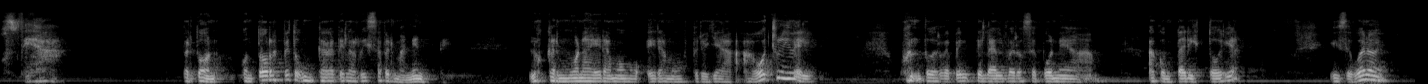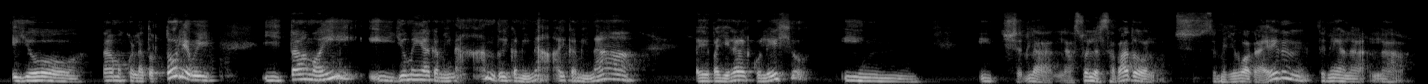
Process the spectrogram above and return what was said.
o sea, perdón, con todo respeto, un cágate la risa permanente. Los Carmona éramos, éramos, pero ya a otro nivel. Cuando de repente el Álvaro se pone a, contar historias y dice, bueno, y yo estábamos con la tortolia, y, y estábamos ahí y yo me iba caminando y caminaba y caminaba eh, para llegar al colegio y, la, la, suela del zapato se me llegó a caer, tenía la,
